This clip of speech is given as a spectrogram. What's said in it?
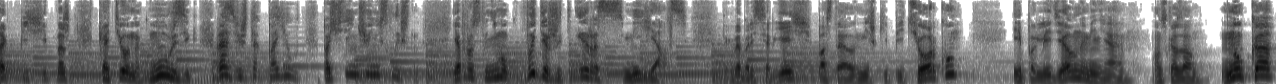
Так пищит наш котенок, Мурзик. Разве ж так поют? Почти ничего не слышно. Я просто не мог выдержать и рассмеялся. Тогда Борис Сергеевич поставил Мишке пятерку и поглядел на меня. Он сказал, ну-ка,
